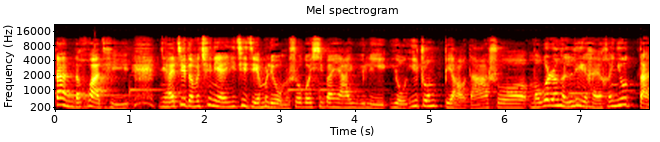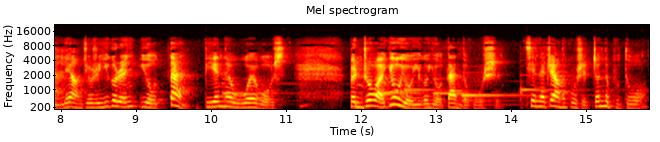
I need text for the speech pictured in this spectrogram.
蛋的话题，你还记得吗？去年一期节目里，我们说过西班牙语里有一种表达，说某个人很厉害，很有胆量，就是一个人有蛋。d i e n e huevos。本周啊，又有一个有蛋的故事。现在这样的故事真的不多，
